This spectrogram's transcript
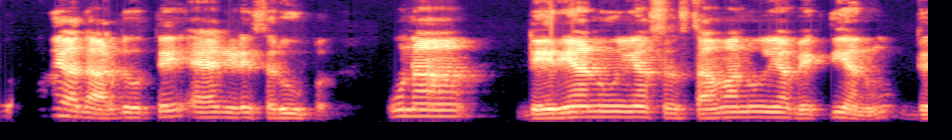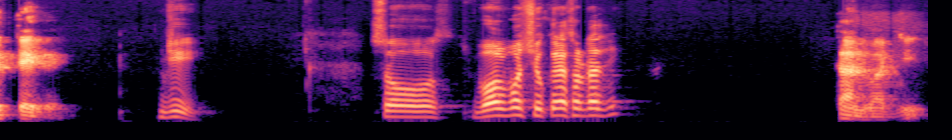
ਉਹਦੇ ਆਧਾਰ ਦੇ ਉੱਤੇ ਇਹ ਜਿਹੜੇ ਸਰੂਪ ਉਹਨਾਂ ਡੇਰਿਆਂ ਨੂੰ ਜਾਂ ਸੰਸਥਾਵਾਂ ਨੂੰ ਜਾਂ ਵਿਅਕਤੀਆਂ ਨੂੰ ਦਿੱਤੇ ਗਏ। ਜੀ। ਸੋ ਬਹੁਤ ਬਹੁਤ ਸ਼ੁਕਰੀਆ ਤੁਹਾਡਾ ਜੀ। ਧੰਨਵਾਦ ਜੀ।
